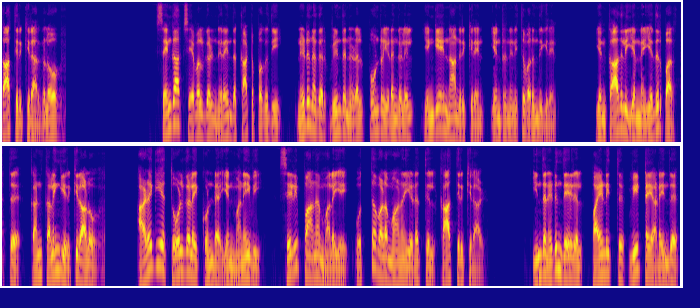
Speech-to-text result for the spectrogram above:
காத்திருக்கிறார்களோ? செங்காற் சேவல்கள் நிறைந்த காட்டுப்பகுதி நெடுநகர் வீழ்ந்த நிழல் போன்ற இடங்களில் எங்கே நான் இருக்கிறேன் என்று நினைத்து வருந்துகிறேன். என் காதலி என்னை எதிர்பார்த்து கண் கலங்கி இருக்கிறாளோ? அழகிய தோள்களைக் கொண்ட என் மனைவி செழிப்பான மலையை ஒத்த வளமான இடத்தில் காத்திருக்கிறாள். இந்த நெடுந்தேரில் பயணித்து வீட்டை அடைந்து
